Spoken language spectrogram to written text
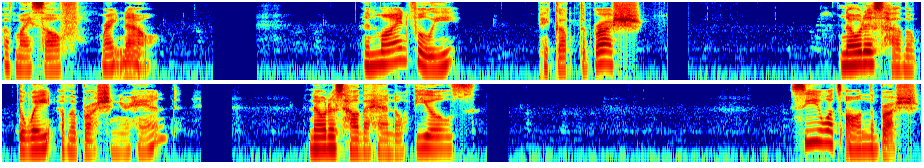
of myself right now. And mindfully pick up the brush. Notice how the, the weight of the brush in your hand. Notice how the handle feels. See what's on the brush.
